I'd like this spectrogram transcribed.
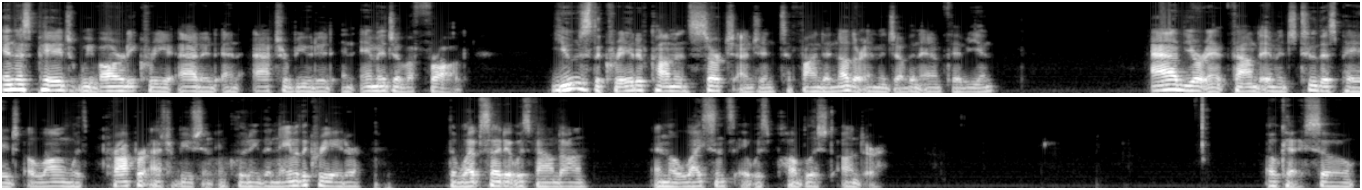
In this page, we've already added and attributed an image of a frog. Use the Creative Commons search engine to find another image of an amphibian. Add your found image to this page along with proper attribution, including the name of the creator, the website it was found on, and the license it was published under. Okay, so,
